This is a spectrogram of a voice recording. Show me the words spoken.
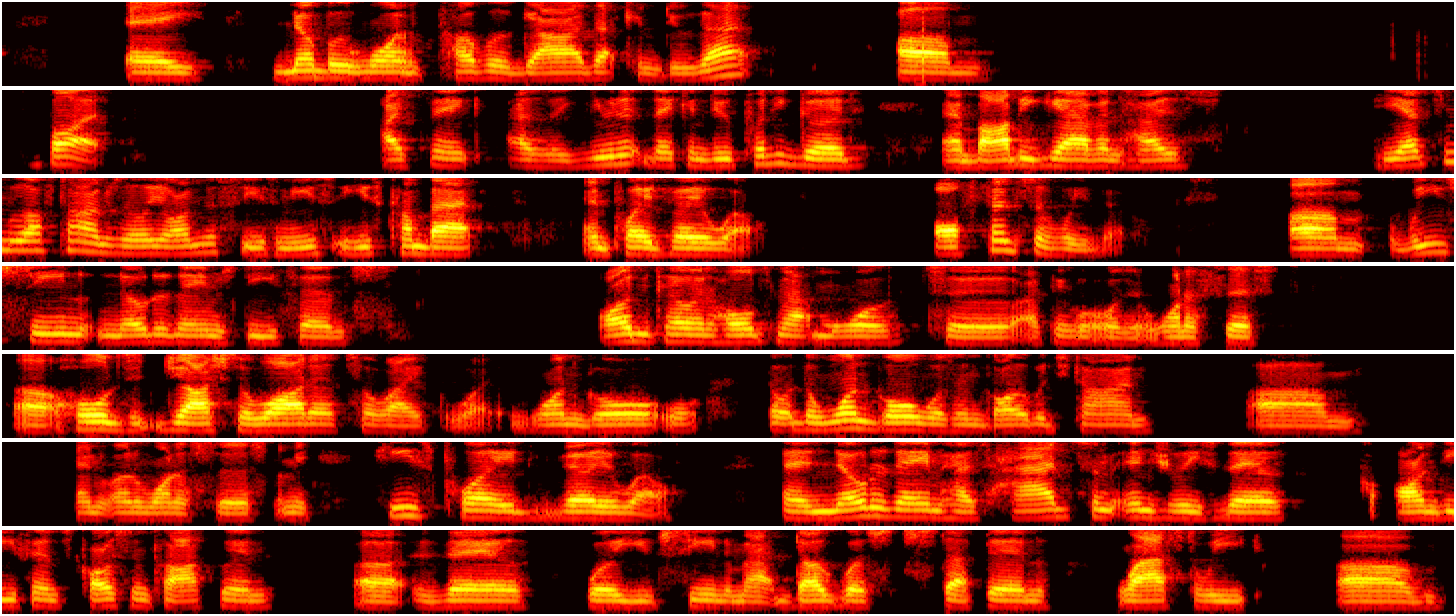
a number one cover guy that can do that. Um, but I think as a unit they can do pretty good. And Bobby Gavin has he had some rough times early on this season. He's he's come back and played very well. Offensively though, um, we've seen Notre Dame's defense. Arden Cohen holds Matt Moore to I think what was it one assist. Uh, holds Josh Zawada to like what one goal. The the one goal was in garbage time, um, and and one assist. I mean he's played very well. And Notre Dame has had some injuries there on defense. Carson Cochran uh, there, where you've seen Matt Douglas step in last week, um,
